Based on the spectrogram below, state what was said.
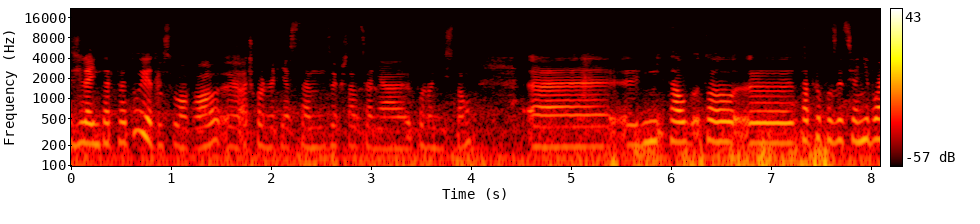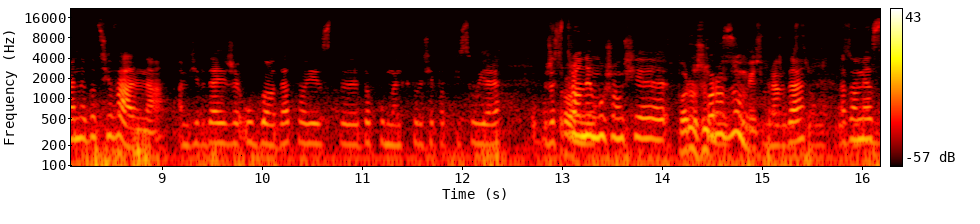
źle interpretuję to słowo, y, aczkolwiek jestem z wykształcenia polonistą, e, ta, to, y, ta propozycja nie była negocjowalna. A mi się wydaje, że ugoda to jest y, dokument, który się podpisuje, że strony muszą się Porozumieć. porozumieć, prawda? Natomiast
